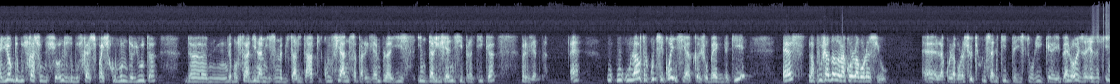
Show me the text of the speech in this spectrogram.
en lloc de buscar solucions, de buscar espais comuns de lluita, de, de mostrar dinamisme, vitalitat confiança, per exemple, i intel·ligència pràctica, per exemple. Eh? Una altra conseqüència que jo veig d'aquí és la pujada de la col·laboració. Eh, la col·laboració té un sentit històric, i però és, és així.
